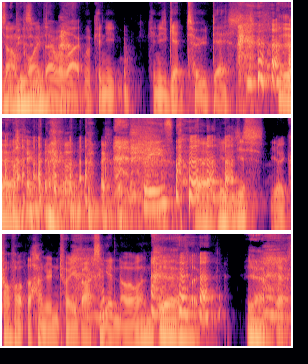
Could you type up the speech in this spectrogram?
some the piss a point, they were like, "Look, can you can you get two desks? yeah. Please. yeah, can you just you know cough up the hundred and twenty bucks and get another one?" Yeah. Like, Yeah. yeah.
